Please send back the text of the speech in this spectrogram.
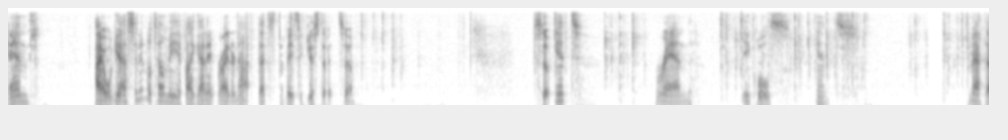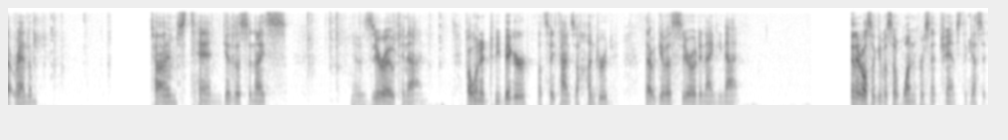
And I will guess, and it'll tell me if I got it right or not. That's the basic gist of it. So, so int rand equals int math.random times 10 gives us a nice you know, 0 to 9. If I wanted it to be bigger, let's say times 100, that would give us 0 to 99. And it would also give us a 1% chance to guess it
